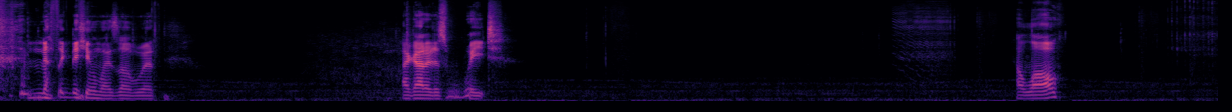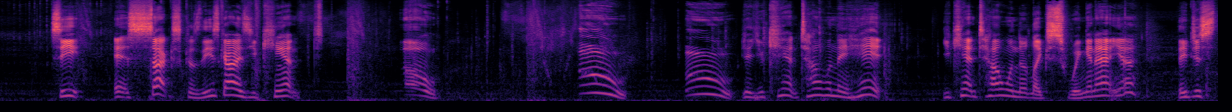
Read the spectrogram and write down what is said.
nothing to heal myself with. I gotta just wait. Hello? See, it sucks because these guys you can't... Oh! Ooh! Ooh! Yeah, you can't tell when they hit. You can't tell when they're like swinging at you. They just...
